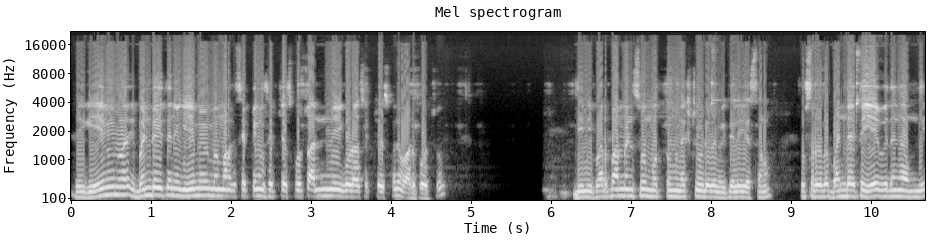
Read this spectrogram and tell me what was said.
దీనికి ఏమేమి బండి అయితే నీకు ఏమేమి మనకు సెట్టింగ్ సెట్ చేసుకోవచ్చు అన్నీ కూడా సెట్ చేసుకుని వాడుకోవచ్చు. దీని పర్ఫార్మెన్స్ మొత్తం నెక్స్ట్ వీడియోలో మీకు తెలియజేస్తాను. చూస్తారు కదా బండి అయితే ఏ విధంగా ఉంది?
